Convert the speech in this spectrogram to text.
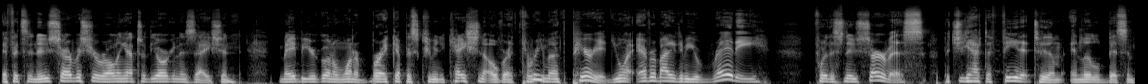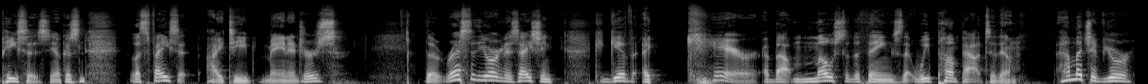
If it's a new service you're rolling out to the organization, maybe you're going to want to break up this communication over a three month period. You want everybody to be ready for this new service, but you have to feed it to them in little bits and pieces. You know, because let's face it, IT managers, the rest of the organization could give a care about most of the things that we pump out to them. How much of your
